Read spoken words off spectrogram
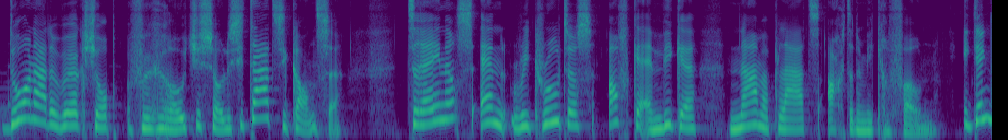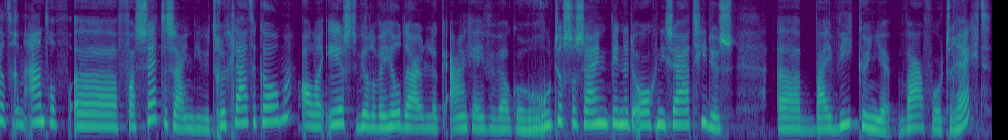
Door naar de workshop Vergroot je sollicitatiekansen. Trainers en recruiters Afke en Lieke namen plaats achter de microfoon. Ik denk dat er een aantal uh, facetten zijn die we terug laten komen. Allereerst willen we heel duidelijk aangeven welke routers er zijn binnen de organisatie. Dus uh, bij wie kun je waarvoor terecht.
